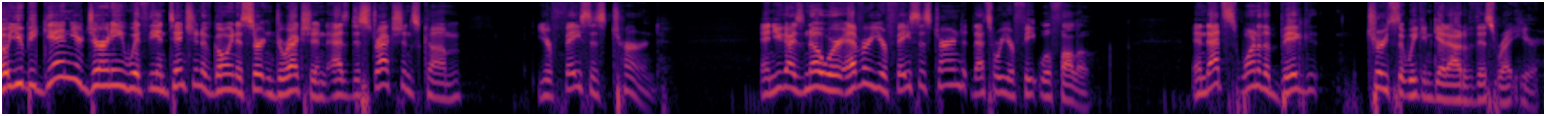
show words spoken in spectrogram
Though you begin your journey with the intention of going a certain direction, as distractions come, your face is turned. And you guys know wherever your face is turned, that's where your feet will follow. And that's one of the big truths that we can get out of this right here.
